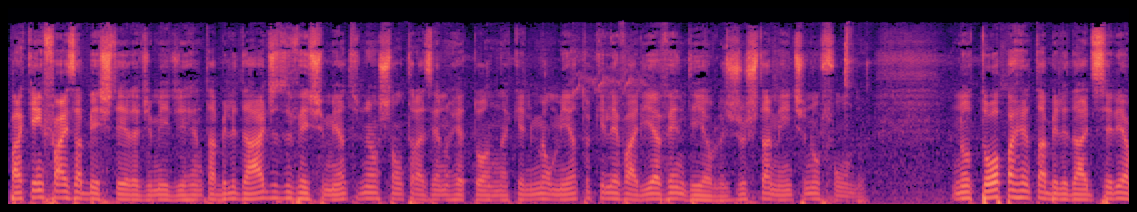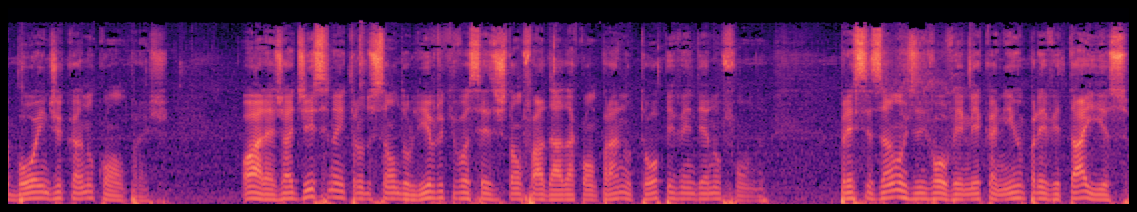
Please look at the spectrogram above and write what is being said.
Para quem faz a besteira de medir rentabilidade, os investimentos não estão trazendo retorno naquele momento que levaria a vendê-los, justamente no fundo. No topo, a rentabilidade seria boa, indicando compras. Ora, já disse na introdução do livro que vocês estão fadados a comprar no topo e vender no fundo. Precisamos desenvolver mecanismos para evitar isso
